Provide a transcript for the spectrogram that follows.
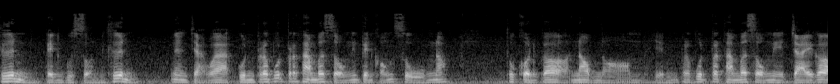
ขึ้นเป็นกุศลขึ้น เนื่องจากว่าคุณพระพุทธพระธรรมพระสงฆ์นี่เป็นของสูงเนาะทุกคนก็นอบน้อม เห็นพระพุทธพระธรรมพระสงฆ์นี่ใจก็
